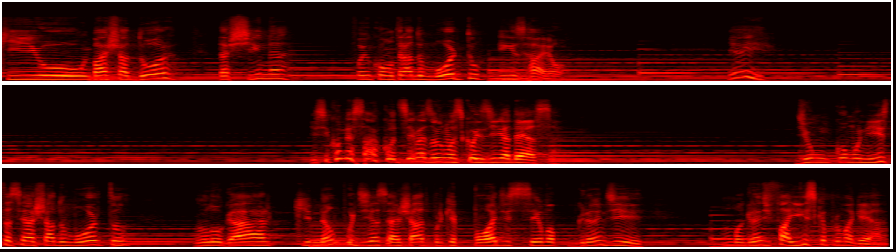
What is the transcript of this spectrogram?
que o embaixador da China foi encontrado morto em Israel. E aí? E se começar a acontecer mais algumas coisinhas dessa? De um comunista ser achado morto num lugar que não podia ser achado porque pode ser uma grande uma grande faísca para uma guerra.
